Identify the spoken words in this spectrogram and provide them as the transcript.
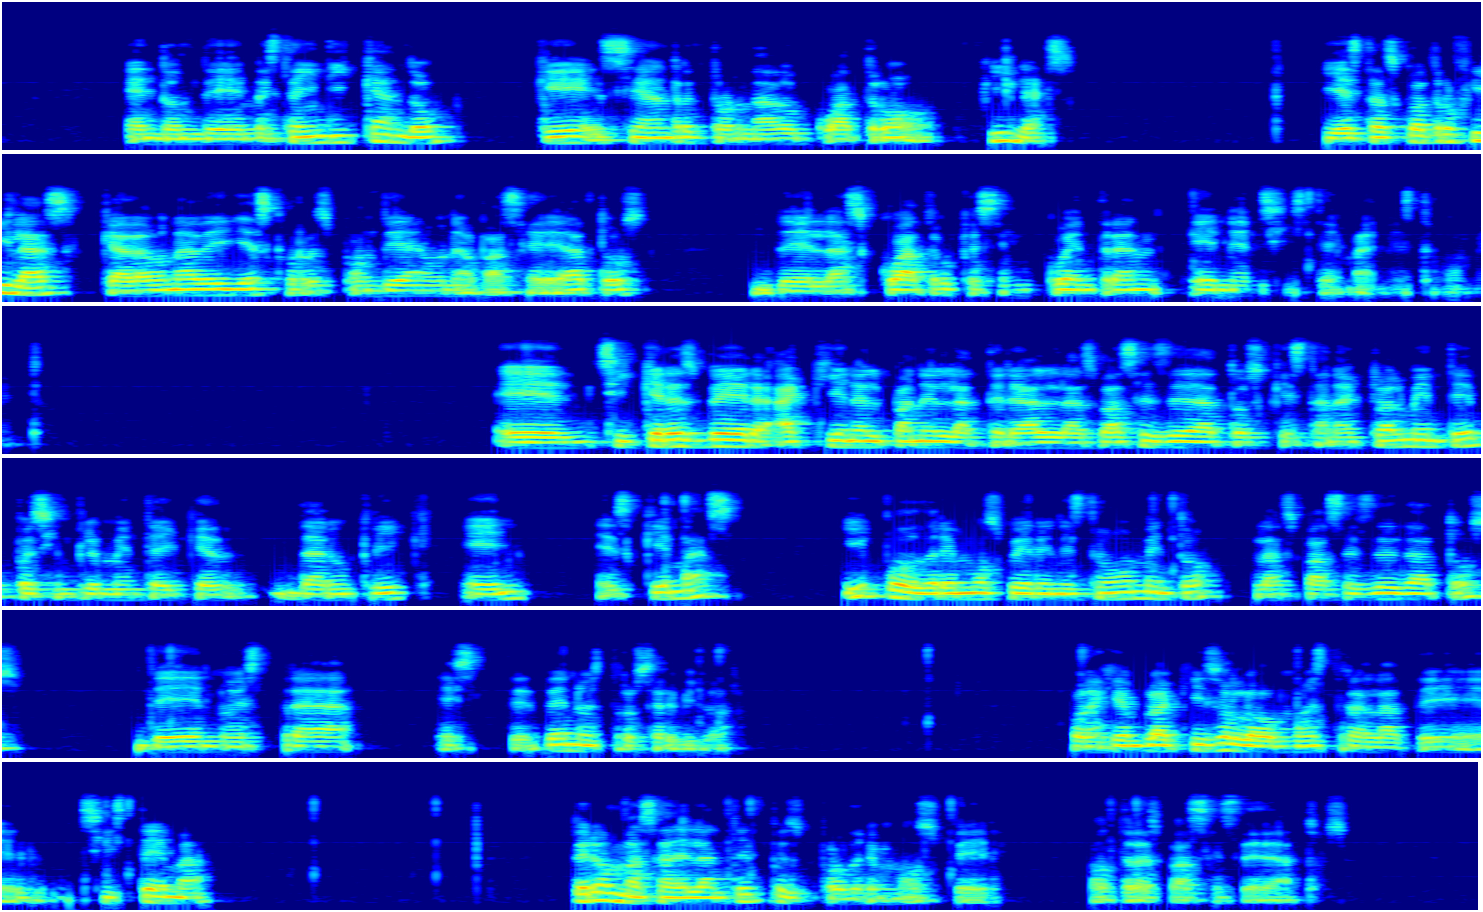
en donde me está indicando que se han retornado cuatro filas. Y estas cuatro filas cada una de ellas corresponde a una base de datos de las cuatro que se encuentran en el sistema en este momento. Eh, si quieres ver aquí en el panel lateral las bases de datos que están actualmente, pues simplemente hay que dar un clic en esquemas y podremos ver en este momento las bases de datos de, nuestra, este, de nuestro servidor. Por ejemplo, aquí solo muestra la del sistema, pero más adelante pues podremos ver otras bases de datos.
